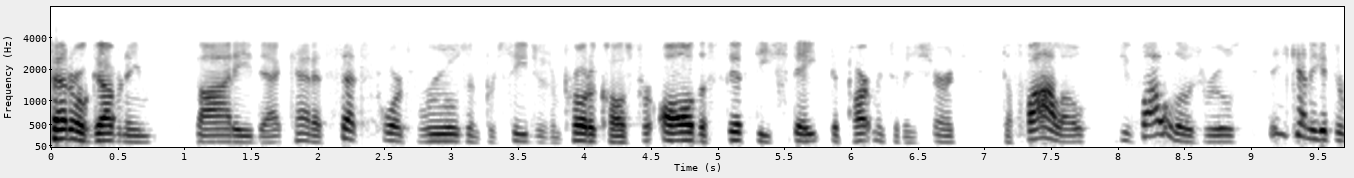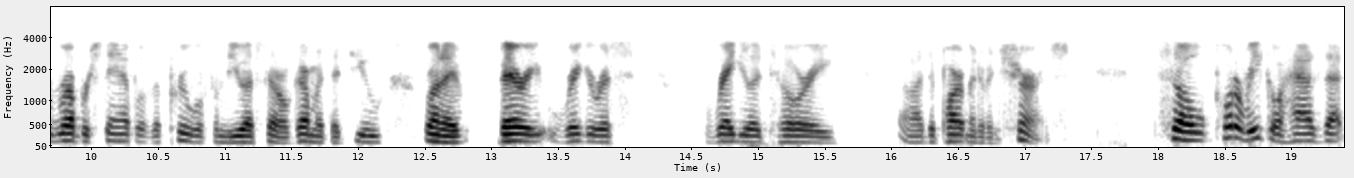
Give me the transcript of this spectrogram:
federal governing body that kind of sets forth rules and procedures and protocols for all the 50 state departments of insurance to follow. If you follow those rules, then you kind of get the rubber stamp of approval from the U.S. federal government that you run a very rigorous regulatory uh, Department of Insurance. So Puerto Rico has that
